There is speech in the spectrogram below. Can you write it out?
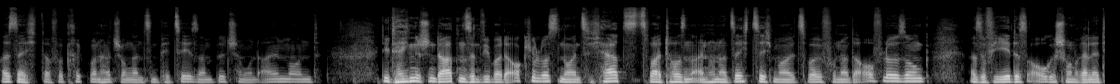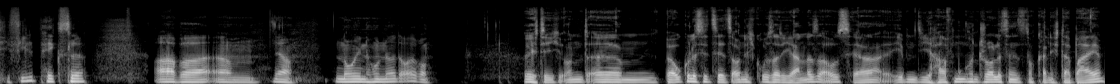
weiß nicht, dafür kriegt man halt schon einen ganzen PC samt Bildschirm und allem. Und die technischen Daten sind wie bei der Oculus, 90 Hertz, 2160 mal 1200er Auflösung. Also für jedes Auge schon relativ viel Pixel. Aber ähm, ja, 900 Euro. richtig. Und ähm, bei Oculus sieht es jetzt auch nicht großartig anders aus. Ja, eben die Half Moon Controller sind jetzt noch gar nicht dabei.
